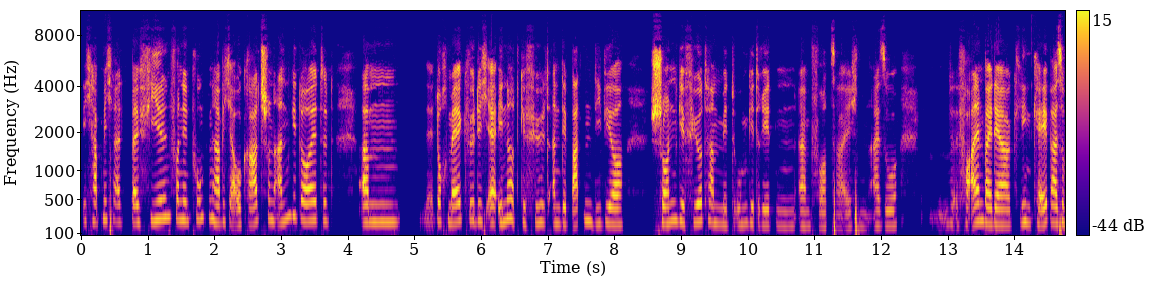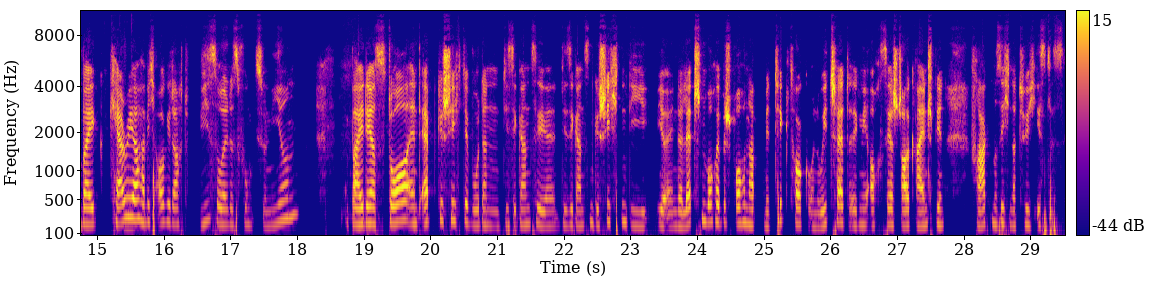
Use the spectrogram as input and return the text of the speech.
ich habe mich halt bei vielen von den Punkten, habe ich ja auch gerade schon angedeutet, ähm, doch merkwürdig erinnert gefühlt an Debatten, die wir schon geführt haben mit umgedrehten ähm, Vorzeichen. Also vor allem bei der Clean Cape, also bei Carrier habe ich auch gedacht, wie soll das funktionieren? Bei der Store and App Geschichte, wo dann diese ganze, diese ganzen Geschichten, die ihr in der letzten Woche besprochen habt mit TikTok und WeChat irgendwie auch sehr stark reinspielen, fragt man sich natürlich, ist es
